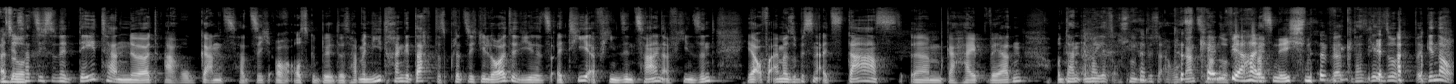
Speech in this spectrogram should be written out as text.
Also es hat sich so eine Data-Nerd-Arroganz hat sich auch ausgebildet. Haben wir nie dran gedacht, dass plötzlich die Leute, die jetzt IT-affin sind, Zahlenaffin sind, ja auf einmal so ein bisschen als Stars ähm, gehypt werden und dann immer jetzt auch so eine gewisse Arroganz das kennen haben. So, wir halt was, nicht. Ne? Was, was, so, genau,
